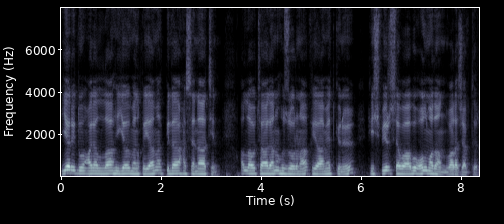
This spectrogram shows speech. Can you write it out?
Yeridu alallahi yevmel kıyameh bila hasenatin. Allahu Teala'nın huzuruna kıyamet günü hiçbir sevabı olmadan varacaktır.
